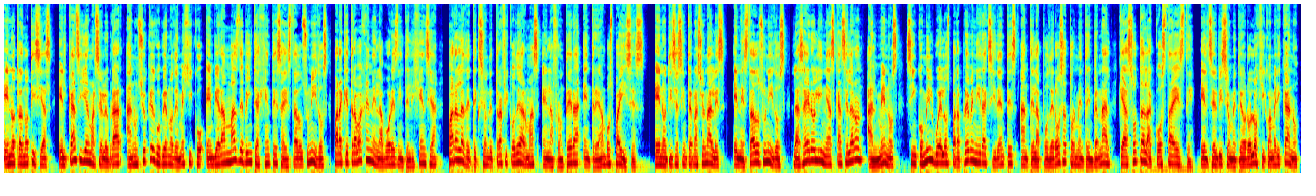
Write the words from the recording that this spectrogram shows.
En otras noticias, el canciller Marcelo Ebrard anunció que el gobierno de México enviará más de 20 agentes a Estados Unidos para que trabajen en labores de inteligencia para la detección de tráfico de armas en la frontera entre ambos países. En noticias internacionales, en Estados Unidos, las aerolíneas cancelaron al menos 5.000 vuelos para prevenir accidentes ante la poderosa tormenta invernal que azota la costa este. El Servicio Meteorológico Americano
